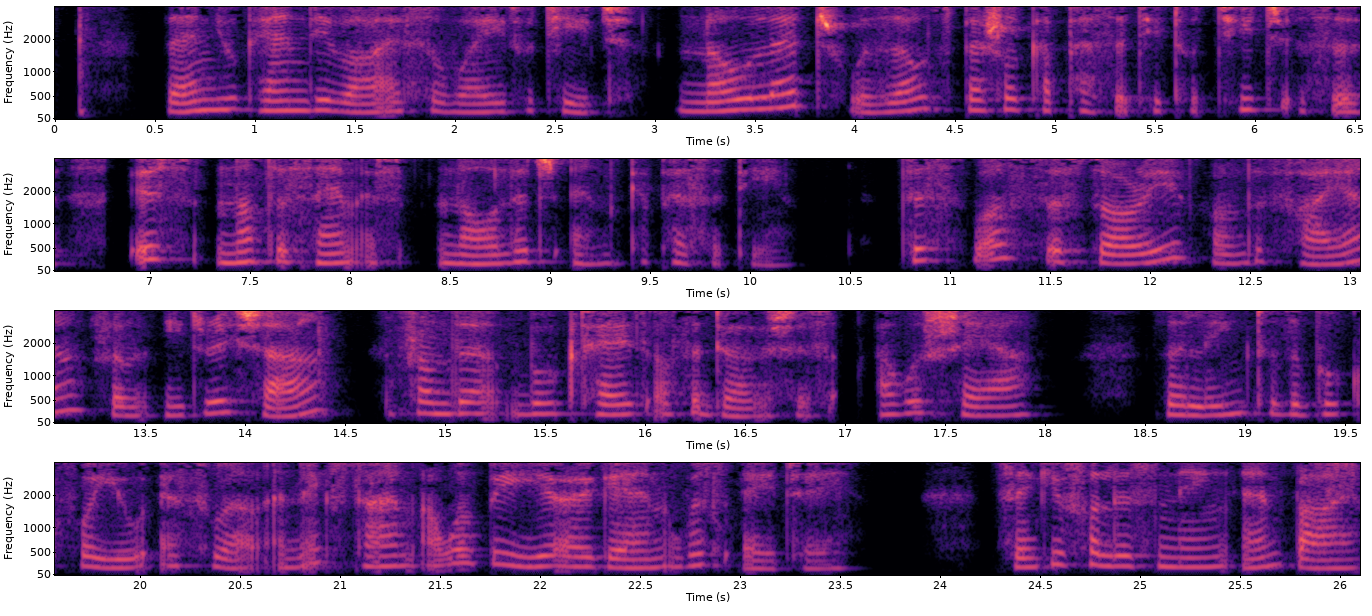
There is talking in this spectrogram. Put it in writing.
then you can devise a way to teach. Knowledge without special capacity to teach is, a, is not the same as knowledge and capacity. This was the story from the fire from Idries Shah from the book Tales of the Dervishes. I will share the link to the book for you as well. And next time I will be here again with AJ. Thank you for listening and bye.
